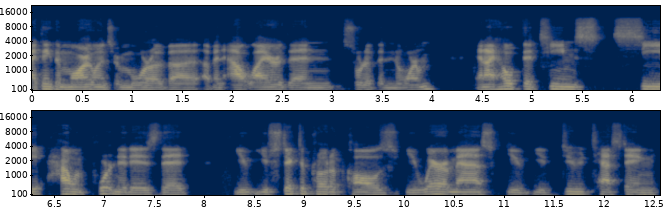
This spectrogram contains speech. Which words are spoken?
I think the Marlins are more of a of an outlier than sort of the norm. And I hope that teams see how important it is that you you stick to protocols, you wear a mask, you you do testing.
